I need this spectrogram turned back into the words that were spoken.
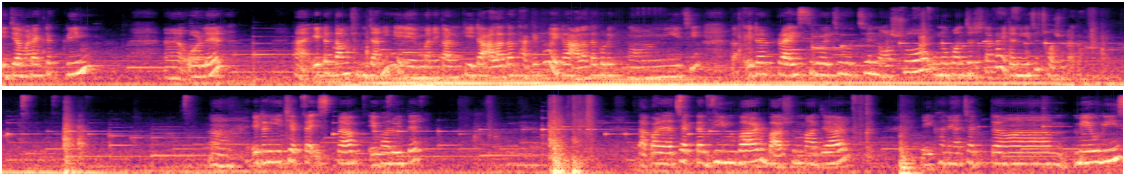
এই যে আমার একটা ক্রিম ওলের হ্যাঁ এটার দাম শুধু জানি মানে কারণ কি এটা আলাদা থাকে তো, এটা আলাদা করে নিয়েছি। এটার প্রাইস রয়েছে হচ্ছে নশো উনপঞ্চাশ টাকা, এটা নিয়েছে ছশো টাকা। এটা নিয়েছি একটা স্ক্রাব এভারুইতের তারপরে আছে একটা ভিমবার, বাসন মাজার। এখানে আছে একটা মেউনিস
